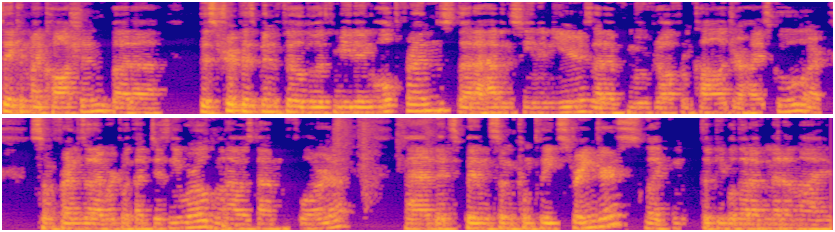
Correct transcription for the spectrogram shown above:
taken my caution, but uh, this trip has been filled with meeting old friends that I haven't seen in years that have moved off from college or high school, or some friends that I worked with at Disney World when I was down in Florida. And it's been some complete strangers, like the people that I've met on my,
